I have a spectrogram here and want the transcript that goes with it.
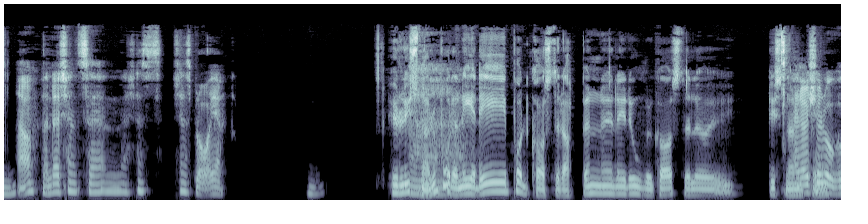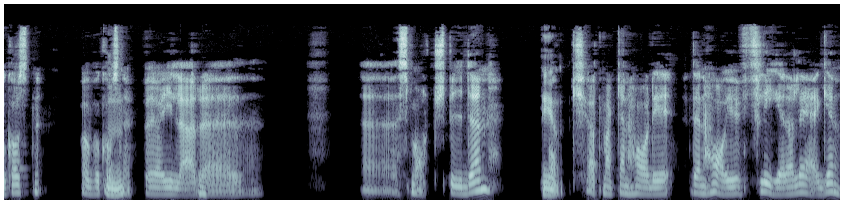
Mm. ja, den där känns, eh, den känns, känns bra igen. Hur lyssnar du på Ah. den? Är det i podcaster-appen eller är det Overcast eller lyssnar du jag kör Overcast nu. Overcast Mm. nu, för jag gillar eh, eh, Smartspeeden. Ja. Och att man kan ha det, den har ju flera lägen.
